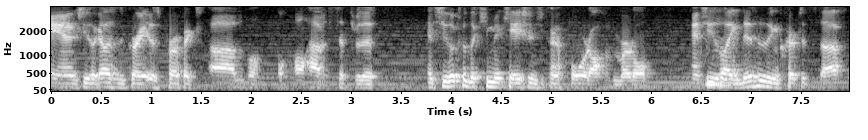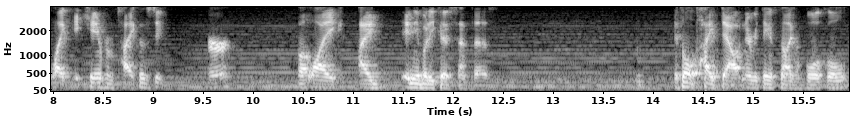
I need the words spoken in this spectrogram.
and she's like, "Oh, this is great. This is perfect. Um, I'll, I'll have it sift through this." And she looks at the communications she kind of forward off of Myrtle, and she's Mhm. like, "This is encrypted stuff. Like it came from Tycho Station, sure, but like I anybody could have sent this. It's all typed out and everything. It's not like a vocal."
